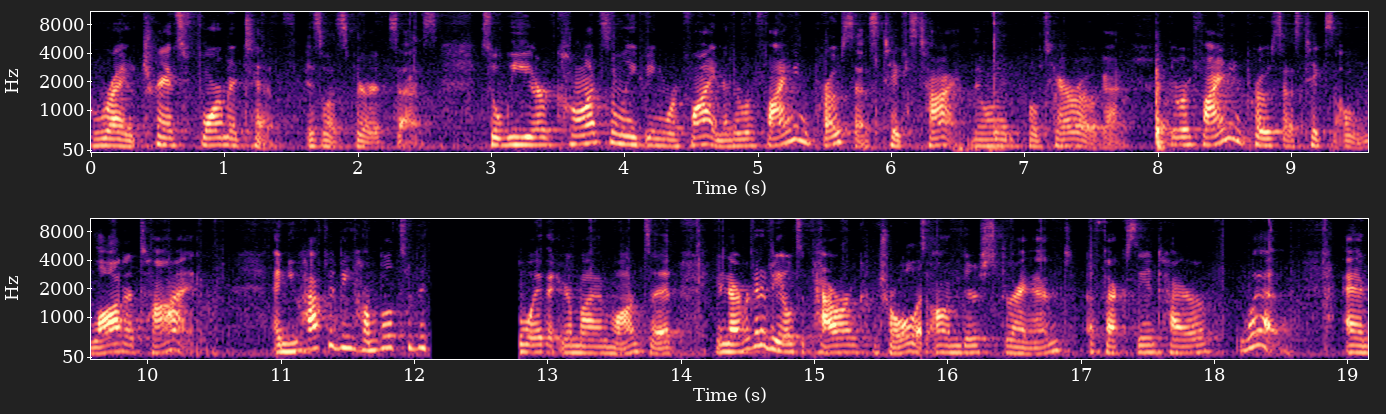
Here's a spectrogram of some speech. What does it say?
right transformative is what spirit says. So we are constantly being refined and the refining process takes time. They want me to pull tarot again. The refining process takes a lot of time. And you have to be humble to the way that your mind wants it you're never going to be able to power and control it on their strand affects the entire web and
